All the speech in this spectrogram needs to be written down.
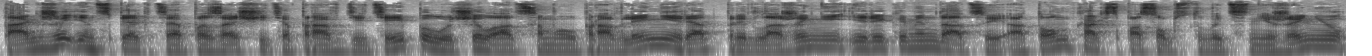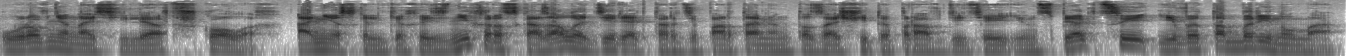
Также инспекция по защите прав детей получила от самоуправления ряд предложений и рекомендаций о том, как способствовать снижению уровня насилия в школах. О нескольких из них рассказала директор Департамента защиты прав детей инспекции Ивета Бринума.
